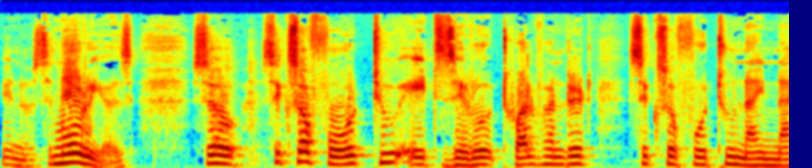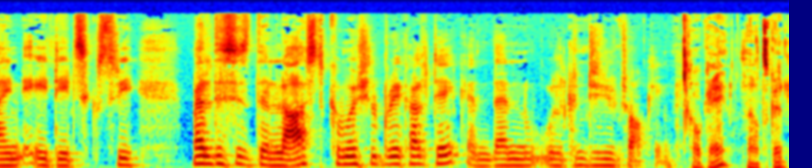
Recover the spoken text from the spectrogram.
you know scenarios so 604-280-1200 604-299-8863 well this is the last commercial break i'll take and then we'll continue talking okay sounds good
